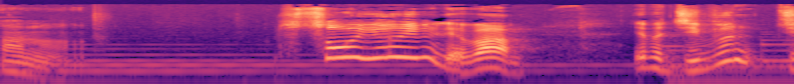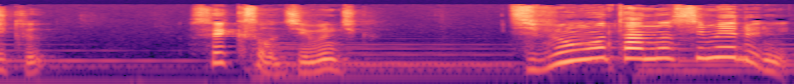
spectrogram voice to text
あのそういう意味ではやっぱ自分軸セックスの自分軸自分を楽しめるに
